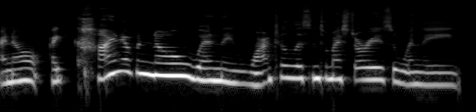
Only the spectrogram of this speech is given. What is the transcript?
I know, I kind of know when they want to listen to my stories, when they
